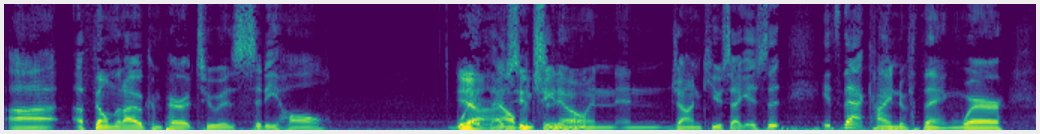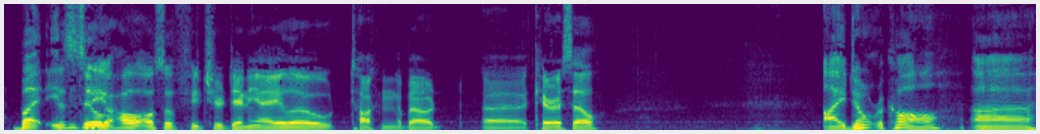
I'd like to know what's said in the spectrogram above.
Uh, a film that I would compare it to is City Hall with Yeah, Al Pacino and, and John Cusack. It's that it's that kind of thing where, but it's Doesn't still City Hall also feature Danny Aiello talking about uh, Carousel? I don't recall. Uh,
